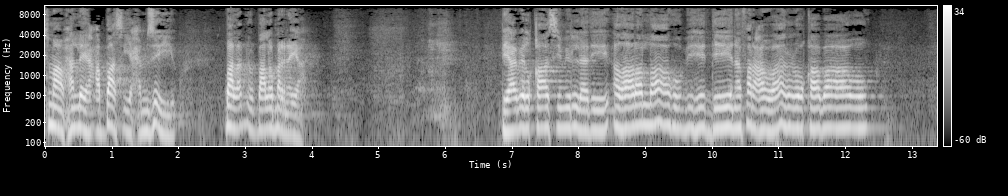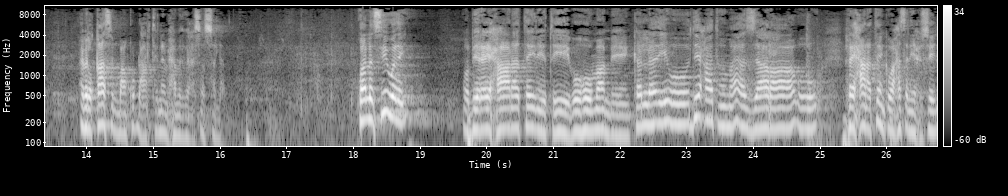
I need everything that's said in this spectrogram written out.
cumaan waxaan leeyahay cabaas iyo xamze iyo baa la marinayaa farca waruqabaau abilqaasim baan ku dhaartay nabi maxamed ala slat slam waa la sii waday wabirayxaanatayni tiibuhuma minka aladii uudicatuma azaraau rayxaanataynka waa xasan iyo xusein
